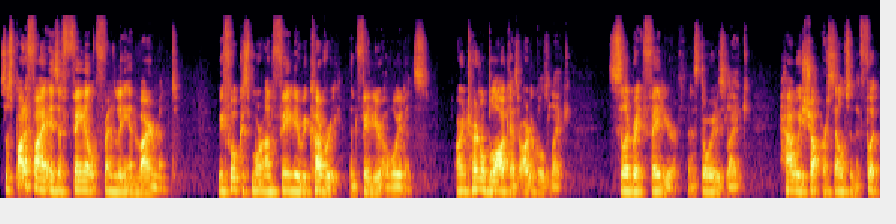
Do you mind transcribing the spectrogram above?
So Spotify is a fail-friendly environment. We focus more on failure recovery than failure avoidance. Our internal blog has articles like Celebrate Failure and stories like How We Shot Ourselves in the Foot.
